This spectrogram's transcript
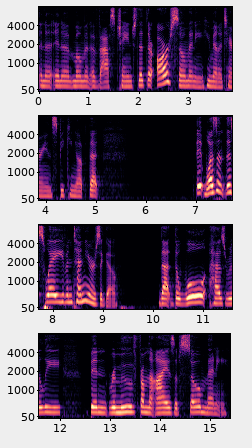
in a in a moment of vast change that there are so many humanitarians speaking up that it wasn't this way even 10 years ago that the wool has really been removed from the eyes of so many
